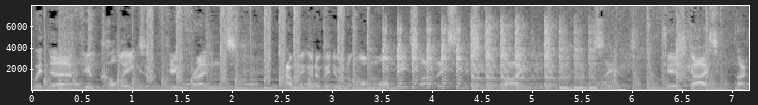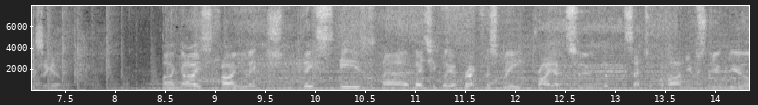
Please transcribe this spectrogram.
with a few colleagues and a few friends. And we're going to be doing a lot more meets like this, and this is why you need to come and see us. Cheers, guys. Thanks again. Hi guys, I'm Mitch. This is uh, basically a breakfast meet prior to the setup of our new studio.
